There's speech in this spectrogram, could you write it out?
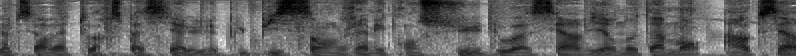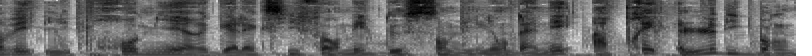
L'observatoire spatial le plus puissant jamais conçu doit servir notamment à observer les premières galaxies formées 200 millions d'années après le Big Bang.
